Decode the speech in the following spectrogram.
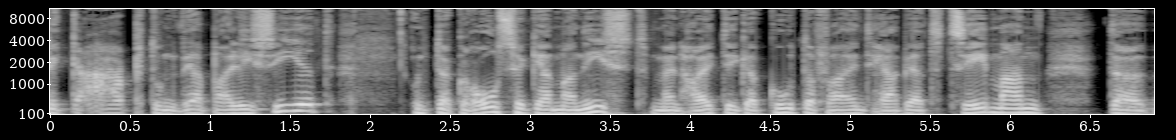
begabt und verbalisiert. Und der große Germanist, mein heutiger guter Freund Herbert Zehmann, der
